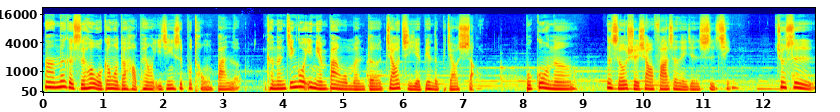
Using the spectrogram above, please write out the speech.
那那个时候，我跟我的好朋友已经是不同班了。可能经过一年半，我们的交集也变得比较少。不过呢，那时候学校发生了一件事情，就是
